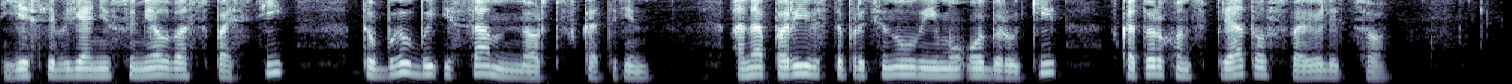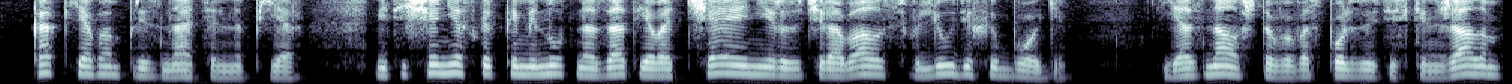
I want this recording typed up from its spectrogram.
«Если бы я не сумел вас спасти, то был бы и сам мертв, Катрин». Она порывисто протянула ему обе руки, в которых он спрятал свое лицо. «Как я вам признательна, Пьер, ведь еще несколько минут назад я в отчаянии разочаровалась в людях и Боге. Я знал, что вы воспользуетесь кинжалом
